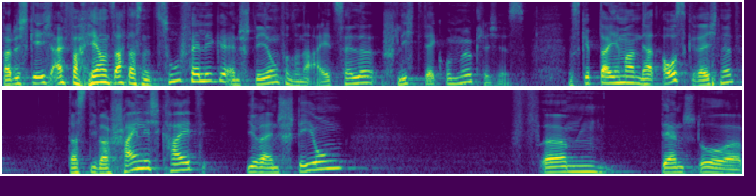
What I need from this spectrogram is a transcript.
Dadurch gehe ich einfach her und sage, dass eine zufällige Entstehung von so einer Eizelle schlichtweg unmöglich ist. Es gibt da jemanden, der hat ausgerechnet, dass die Wahrscheinlichkeit ihrer Entstehung, ähm, der, oh,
